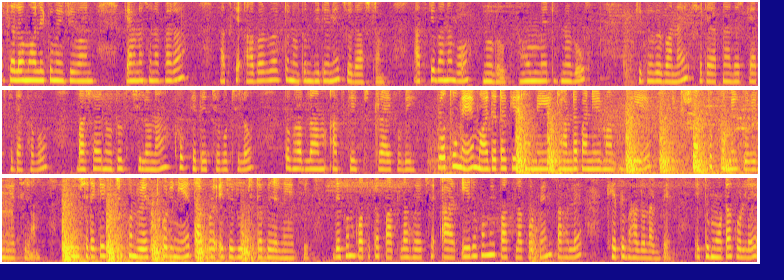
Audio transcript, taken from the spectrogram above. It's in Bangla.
আসসালামু আলাইকুম এভরিওয়ান। কেমন আছেন আপনারা? আজকে আবারও একটা নতুন ভিডিও নিয়ে চলে আসলাম। আজকে বানাবো নুডলস হোমমেড নুডলস কীভাবে বানাই সেটা আপনাদেরকে আজকে দেখাবো। বাসায় নুডলস ছিল না, খুব খেতে ইচ্ছে করছিল। তো ভাবলাম আজকে একটু ট্রাই করি। প্রথমে ময়দাটাকে আমি ঠান্ডা পানির দিয়ে একটু শক্ত খমের করে নিয়েছিলাম। তো সেটাকে কিছুক্ষণ রেস্ট করে নিয়ে তারপরে এই যে রুটিটা বেলে নিয়েছি। দেখুন কতটা পাতলা হয়েছে। আর এরকমই পাতলা করবেন তাহলে খেতে ভালো লাগবে। একটু মোটা করলে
